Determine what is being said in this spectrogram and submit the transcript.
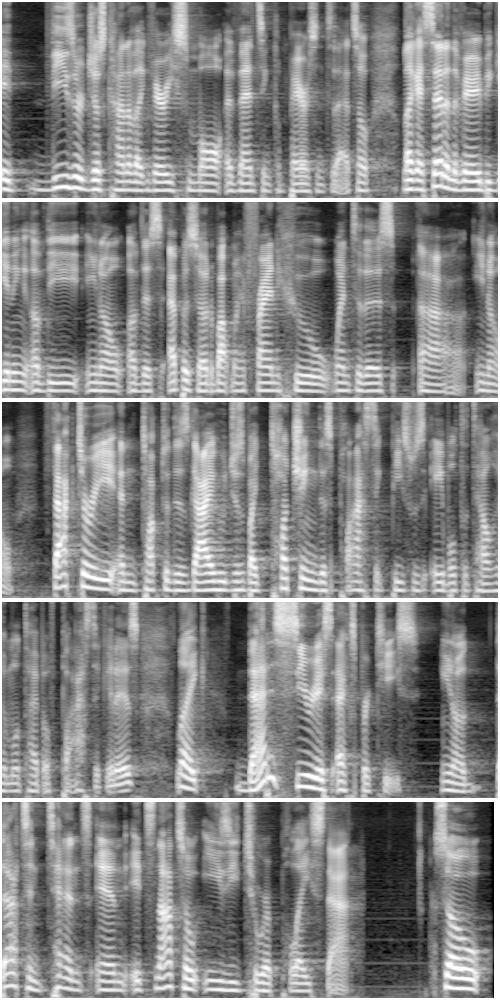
it these are just kind of like very small events in comparison to that. So, like I said in the very beginning of the you know of this episode about my friend who went to this uh, you know factory and talked to this guy who just by touching this plastic piece was able to tell him what type of plastic it is. Like that is serious expertise. You know, that's intense and it's not so easy to replace that. So,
